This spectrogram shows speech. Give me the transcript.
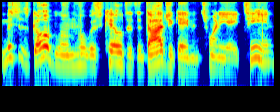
Mrs. Goldbloom, who was killed at the Dodger game in 2018,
